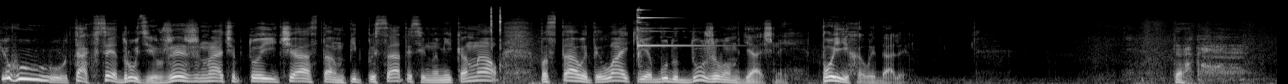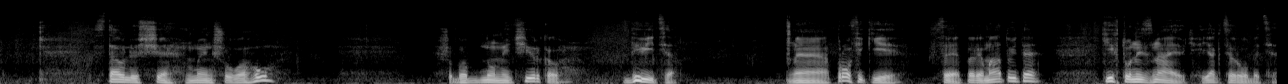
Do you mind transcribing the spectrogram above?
Югу. Так, все, друзі, вже ж начебто і час там підписатися на мій канал, поставити лайки. Я буду дуже вам вдячний. Поїхали далі. Так. Ставлю ще меншу вагу, щоб одно не чіркав. Дивіться. Е, Профіки все перематуйте. Ті, хто не знають, як це робиться.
